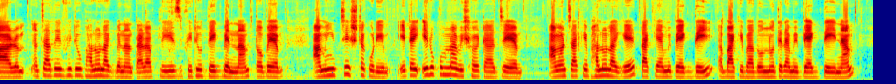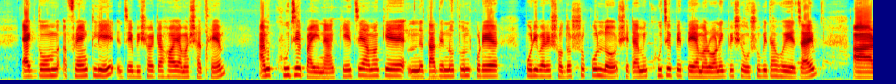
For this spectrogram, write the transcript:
আর যাদের ভিডিও ভালো লাগবে না, তারা প্লিজ ভিডিও দেখবেন না। তবে আমি চেষ্টা করি, এটাই এরকম না বিষয়টা যে আমার যাকে ভালো লাগে তাকে আমি ব্যাগ দেই, বাকি বাদ অন্যদের আমি ব্যাগ দেই না। একদম ফ্র্যাঙ্কলি যে বিষয়টা হয় আমার সাথে, আমি খুঁজে পাই না কে যে আমাকে তাদের নতুন করে পরিবারের সদস্য করল, সেটা আমি খুঁজে পেতে আমার অনেক বেশি অসুবিধা হয়ে যায়। আর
